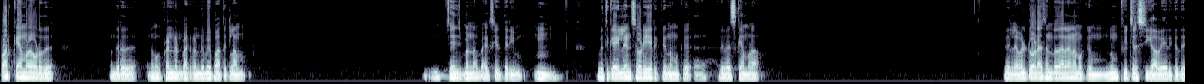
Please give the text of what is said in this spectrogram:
பார்க் கேமராவோடது வந்துடுது நமக்கு ஃப்ரண்ட் அண்ட் பேக் ரெண்டுமே பார்த்துக்கலாம். சேஞ்ச் பண்ணால் பேக் சைடு தெரியும். ம். வித் கைட்லைன்ஸோடையே இருக்குது நமக்கு ரிவர்ஸ் கேமரா இது லெவல் டூ அடாஸ்ன்றதால நமக்கு இன்னும் ஃபியூச்சரிஸ்டிக்காகவே இருக்குது.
